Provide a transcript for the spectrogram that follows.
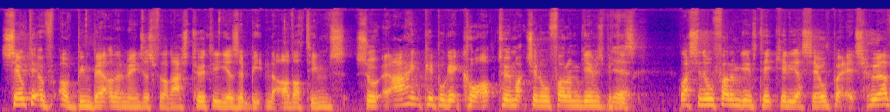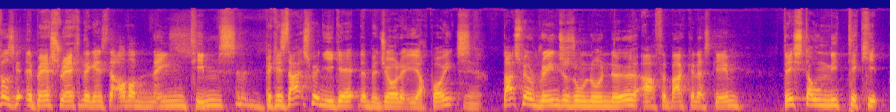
Celtic have, have been better than Rangers for the last two, three years at beating the other teams. So I think people get caught up too much in Old Firm games because, Yeah. listen, Old Firm games take care of yourself, but it's whoever's got the best record against the other nine teams because that's when you get the majority of your points. Yeah. That's where Rangers will know now after the back of this game. They still need to keep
